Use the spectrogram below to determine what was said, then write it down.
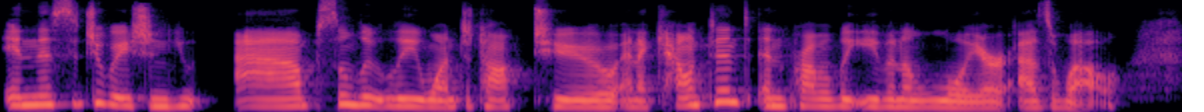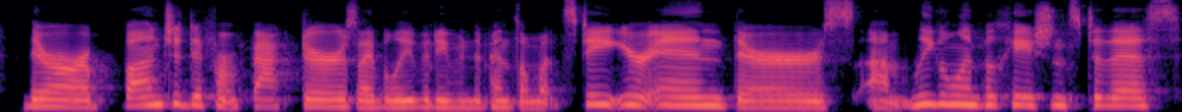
In this situation, you absolutely want to talk to an accountant and probably even a lawyer as well. There are a bunch of different factors. I believe it even depends on what state you're in. There's um, legal implications to this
